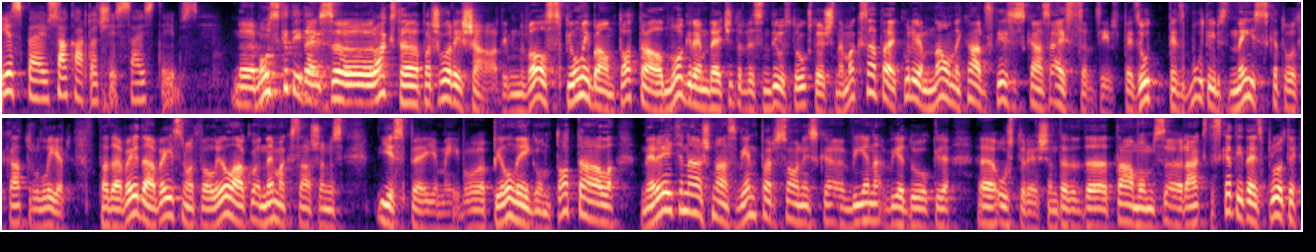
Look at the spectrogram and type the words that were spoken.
iespēju sakārtot šīs saistības. Mūsu skatītājs raksta par šo arī šādi. Valsts pilnībā un totāli nogremdē 42,000 nemaksātāju, kuriem nav nekādas tiesiskās aizsardzības, pēc, pēc būtības neizskatot katru lietu. Tādā veidā veicinot vēl lielāko nemaksāšanas iespējamību. Pilnīga un totāla nerēķināšanās, vienpersoniska, viena viedokļa uh, uzturēšana. Tad, uh, tā mums raksta skatītājs. Proti,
